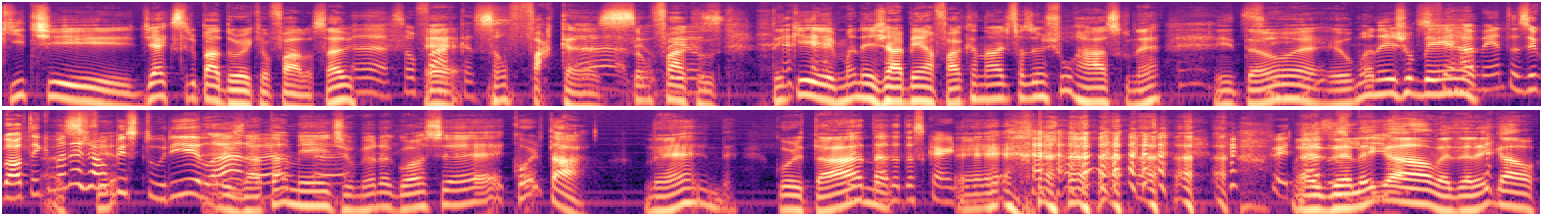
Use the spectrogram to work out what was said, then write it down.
kit de extripador que eu falo, sabe? Ah, são facas. são facas, ah, são facas. Deus tem que manejar bem a faca na hora de fazer um churrasco, né? Então é, eu manejo As bem. ferramentas, igual tem que manejar o um bisturi lá. Né? Exatamente, é? o meu negócio é cortar, né? Cortar. Coitada das carninhas. É. mas é legal, mas é legal.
